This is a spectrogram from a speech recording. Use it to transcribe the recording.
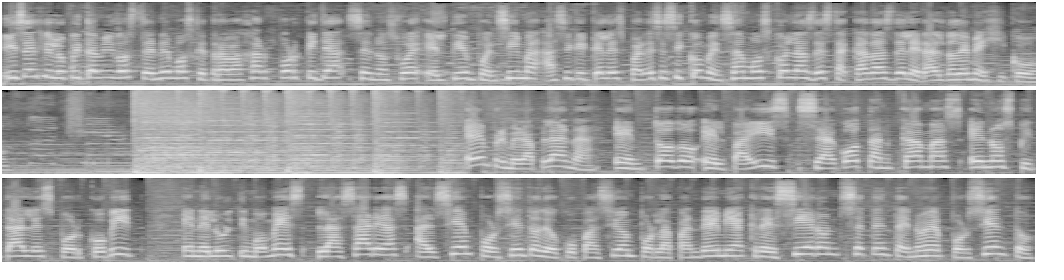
Y Sergio y Lupita, amigos, tenemos que trabajar porque ya se nos fue el tiempo encima. Así que, ¿qué les parece si comenzamos con las destacadas del Heraldo de México? En primera plana, en todo el país se agotan camas en hospitales por COVID. En el último mes, las áreas al 100% de ocupación por la pandemia crecieron 79%.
